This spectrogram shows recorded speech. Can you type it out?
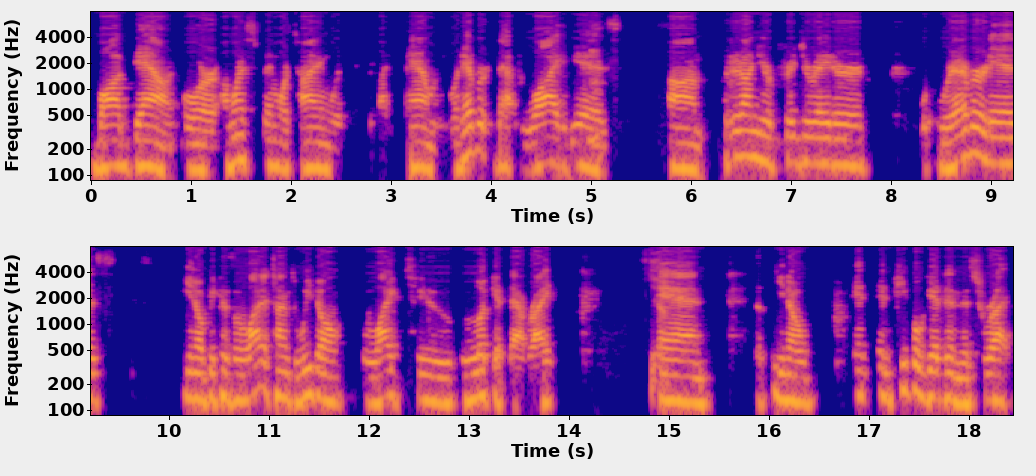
bogged down or I want to spend more time with family. Whatever that why is, um, put it on your refrigerator, wherever it is, you know, because a lot of times we don't like to look at that, right? Yeah. And, you know, and, and people get in this rut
